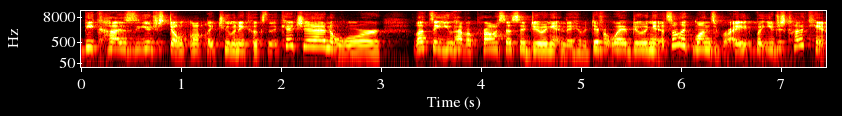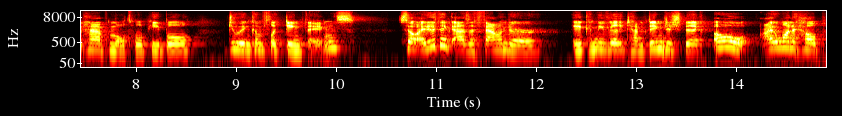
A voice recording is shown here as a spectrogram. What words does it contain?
because you just don't want like too many cooks in the kitchen, or let's say you have a process of doing it and they have a different way of doing it. It's not like one's right, but you just kind of can't have multiple people doing conflicting things. So I do think as a founder, it can be really tempting to just be like, oh, I want to help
